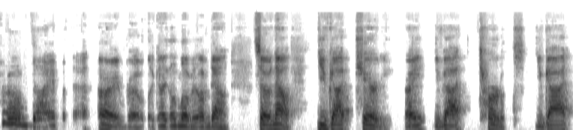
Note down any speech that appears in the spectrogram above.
bro. I'm dying with that. All right, bro. Like I, love it. I'm down. So now you've got charity, right? You've got turtles. You've got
